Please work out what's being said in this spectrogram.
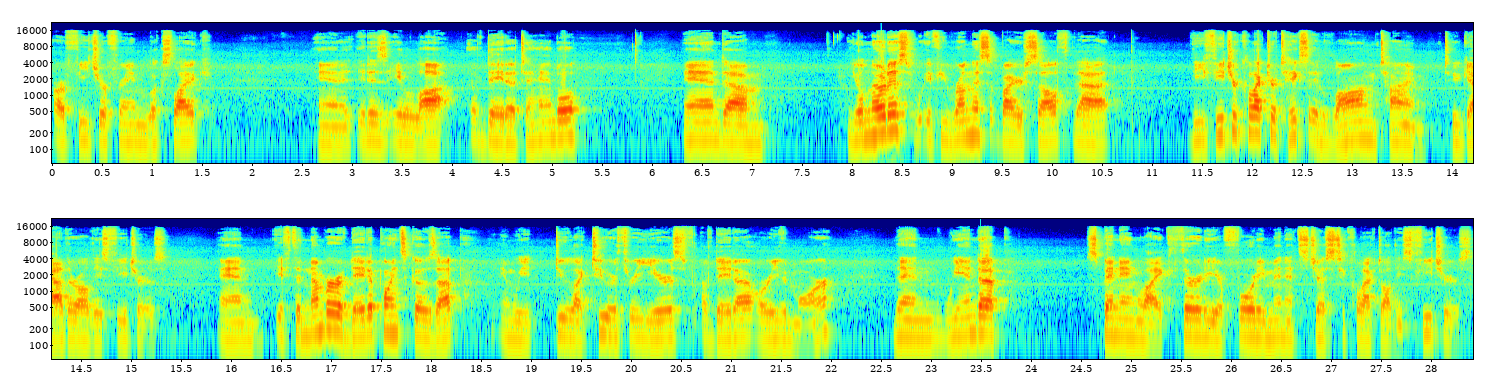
our feature frame looks like. And it, it is a lot of data to handle. And um, you'll notice if you run this by yourself that the feature collector takes a long time to gather all these features. And if the number of data points goes up and we do like two or three years of data or even more, then we end up spending like 30 or 40 minutes just to collect all these features.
